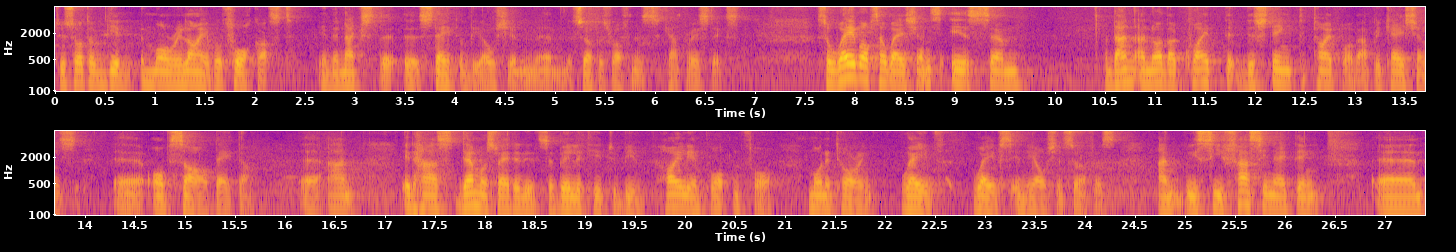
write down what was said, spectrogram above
to sort of give a more reliable forecast in the next uh, uh state of the ocean um, surface roughness characteristics. So wave observations is um, then another quite distinct type of applications uh, of SAR data. Uh, and it has demonstrated its ability to be highly important for monitoring wave, waves in the ocean surface. And we see fascinating um,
